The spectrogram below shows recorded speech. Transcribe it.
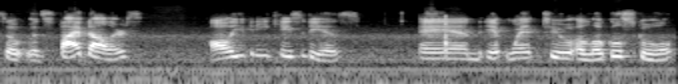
so it was five dollars all you can eat quesadillas and it went to a local school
